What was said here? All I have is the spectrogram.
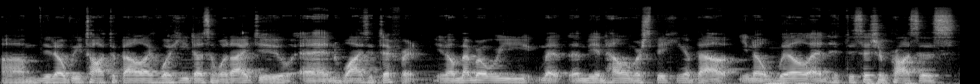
Um, you know, we talked about like what he does and what I do and why is it different. You know, remember we met, uh, me and Helen were speaking about, you know, Will and his decision process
